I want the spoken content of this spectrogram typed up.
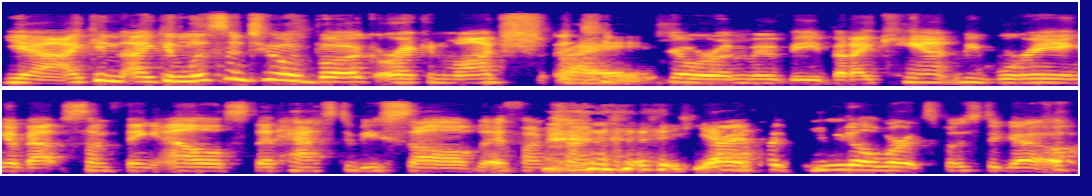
yeah i can i can listen to a book or i can watch a right. TV show or a movie but i can't be worrying about something else that has to be solved if i'm trying to yeah. put the needle where it's supposed to go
